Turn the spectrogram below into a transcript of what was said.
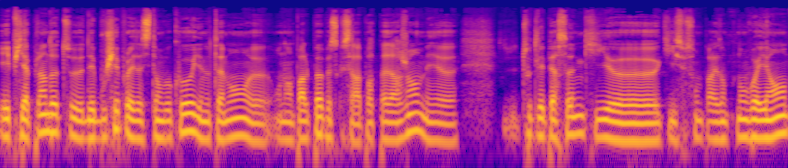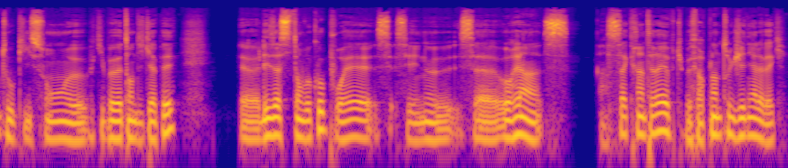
Et puis il y a plein d'autres euh, débouchés pour les assistants vocaux. Il y a notamment, euh, on n'en parle pas parce que ça rapporte pas d'argent, mais euh, toutes les personnes qui qui sont par exemple non voyantes ou qui sont qui peuvent être handicapées, les assistants vocaux pourraient, c'est une, ça aurait un, sacré intérêt. Tu peux faire plein de trucs géniaux avec.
